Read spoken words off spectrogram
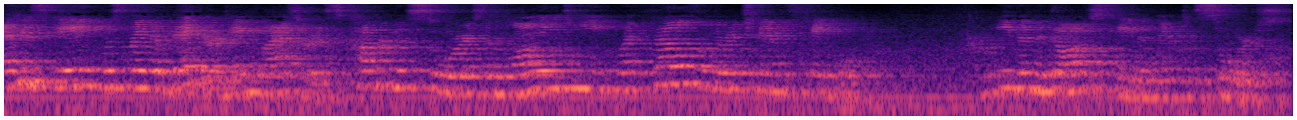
At his gate was laid a beggar named Lazarus, covered with sores and longing to eat what fell from the rich man's table. Even the dogs came and licked his sores.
